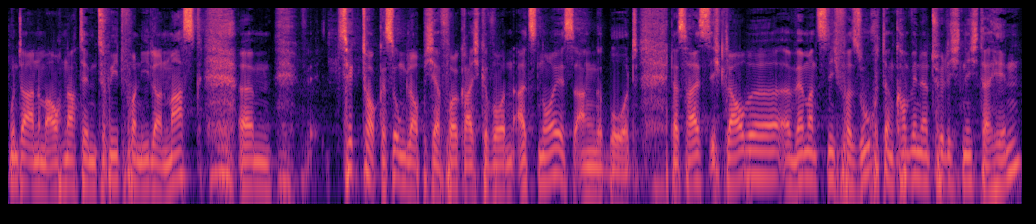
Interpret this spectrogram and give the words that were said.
unter anderem auch nach dem Tweet von Elon Musk. Ähm, TikTok ist unglaublich erfolgreich geworden als neues Angebot. Das heißt, ich glaube, wenn man es nicht versucht, dann kommen wir natürlich nicht dahin.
